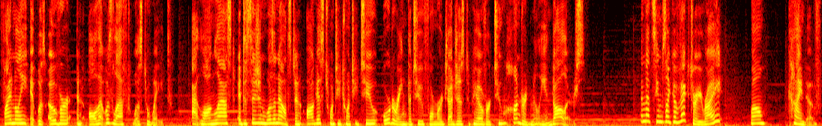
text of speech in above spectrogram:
Finally, it was over, and all that was left was to wait. At long last, a decision was announced in August 2022 ordering the two former judges to pay over $200 million. And that seems like a victory, right? Well, kind of.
